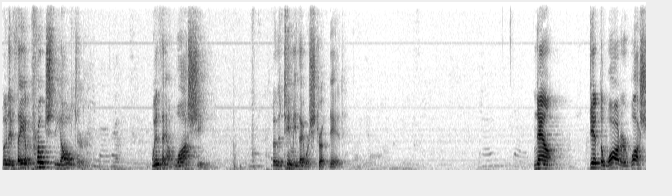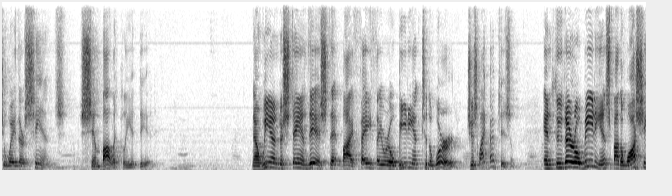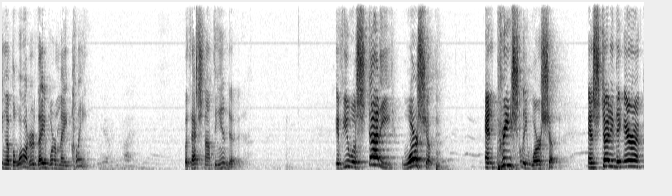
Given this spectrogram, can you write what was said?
But if they approach the altar without washing, Brother Timmy, they were struck dead. Now, did the water wash away their sins? Symbolically, it did. Now we understand this that by faith they were obedient to the word, just like baptism. And through their obedience, by the washing of the water, they were made clean. But that's not the end of it. If you will study worship and priestly worship and study the Aaron,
